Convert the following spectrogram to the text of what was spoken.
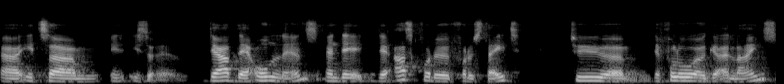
Uh, it's, um, it, it's uh, they have their own lands and they, they ask for the, for the state to, um, they follow uh, guidelines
